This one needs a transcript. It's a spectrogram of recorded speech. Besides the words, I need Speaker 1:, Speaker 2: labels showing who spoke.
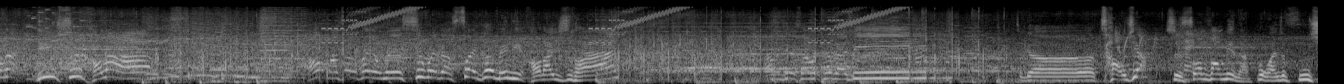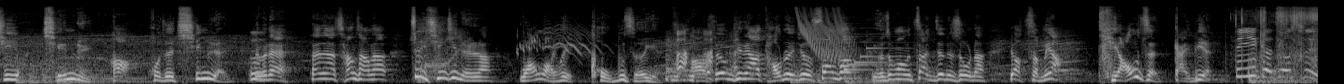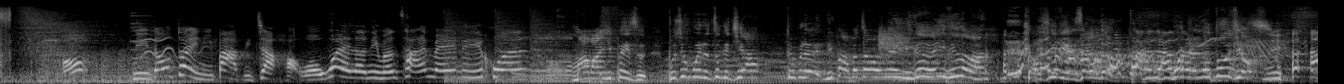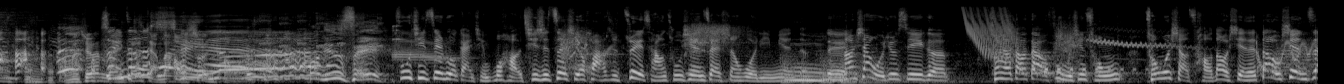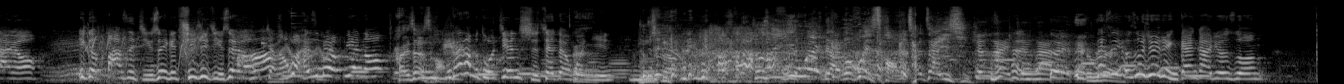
Speaker 1: 收看《医师好辣》。好，马上欢迎我们四位的帅哥美女好辣医师团。我们今天三位特来宾，这个吵架是双方面的，不管是夫妻、情侣哈，或者亲人，对不对？但是呢，常常呢，最亲近的人呢，往往会口不择言。好，所以我们今天要讨论，就是双方有这方面战争的时候呢，要怎么样调整改变。
Speaker 2: 第一个就是，哦。你都对你爸比较好，我为了你们才没离婚。
Speaker 1: 妈妈一辈子不是为了这个家，对不对？你爸爸在外面，你看看一天到晚小心眼三的，我忍了多久？
Speaker 3: 我们觉得，
Speaker 2: 所以这是谁？
Speaker 1: 到底是谁？
Speaker 4: 夫妻之间如果感情不好，其实这些话是最常出现在生活里面的。对。然后像我就是一个从小到大，我父母亲从从我小吵到现在，到现在哦。一个八十几岁，一个七十几岁哦，讲的话还是没有变哦，
Speaker 1: 还在吵。
Speaker 4: 你看他们多坚持这段婚姻，
Speaker 1: 就是，就是因为两个会吵才在一起，
Speaker 4: 真爱真爱。对，但是有时候就有点尴尬，就是说，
